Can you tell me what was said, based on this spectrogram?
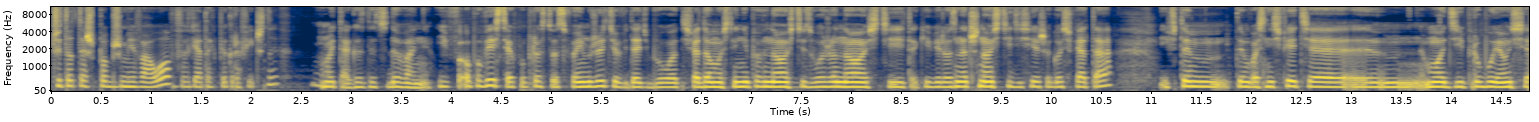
Czy to też pobrzmiewało w wywiadach biograficznych? Oj tak, zdecydowanie. I w opowieściach po prostu o swoim życiu widać było świadomość tej niepewności, złożoności, takiej wieloznaczności dzisiejszego świata. I w tym, tym właśnie świecie y, młodzi próbują się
